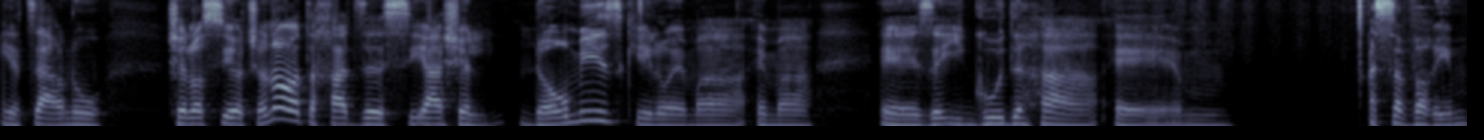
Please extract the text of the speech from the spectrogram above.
יצרנו שלוש סיעות שונות אחת זה סיעה של נורמיז כאילו הם, ה, הם אה, זה איגוד אמ, הסברים.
